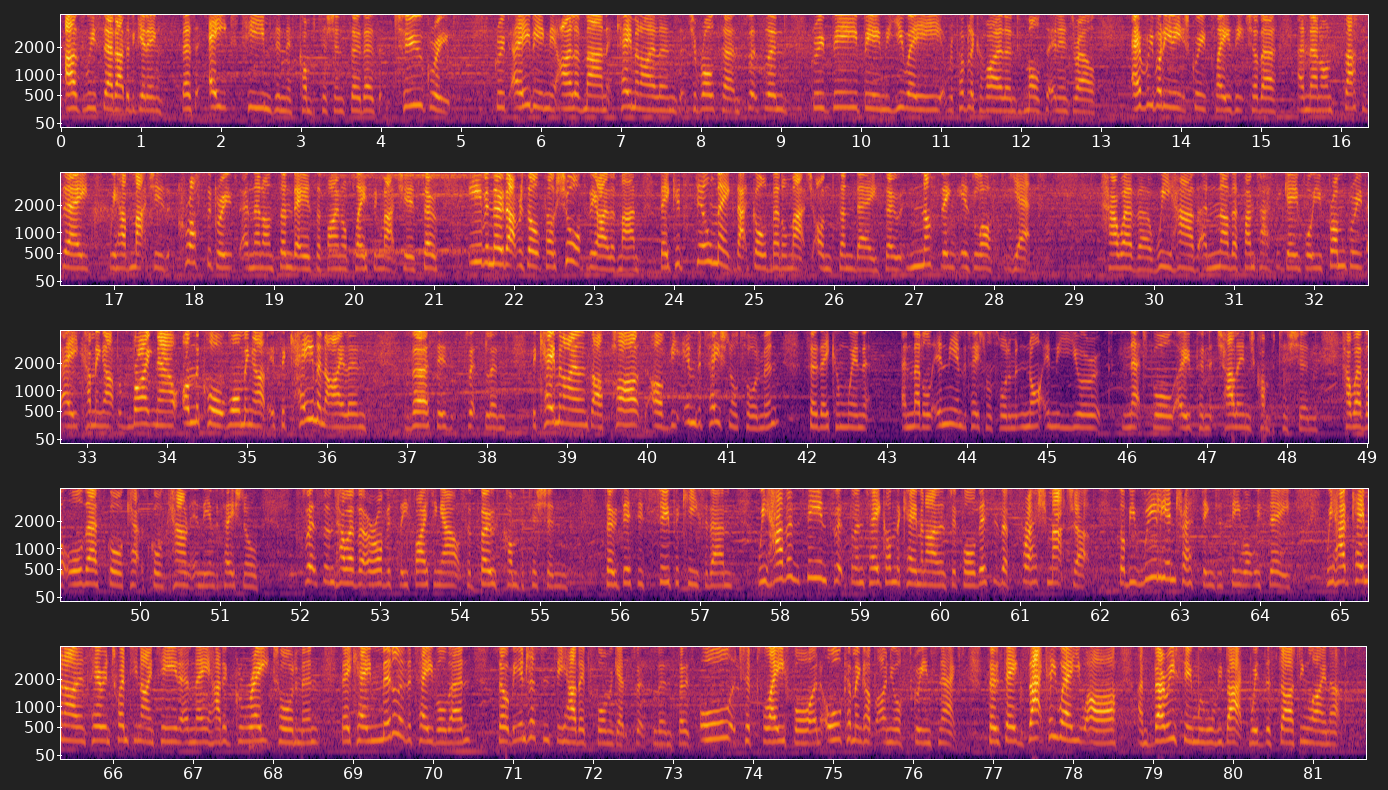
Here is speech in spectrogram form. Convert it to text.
As we said at the beginning, there's eight teams in this competition, so there's two groups. Group A being the Isle of Man, Cayman Islands, Gibraltar and Switzerland. Group B being the UAE, Republic of Ireland, Malta and Israel. Everybody in each group plays each other, and then on Saturday we have matches across the groups, and then on Sunday is the final placing matches. So, even though that result fell short for the Isle of Man, they could still make that gold medal match on Sunday. So, nothing is lost yet. However, we have another fantastic game for you from Group A coming up right now on the court, warming up. It's the Cayman Islands versus Switzerland. The Cayman Islands are part of the Invitational Tournament, so they can win and medal in the Invitational Tournament, not in the Europe Netball Open Challenge competition. However, all their score scores count in the Invitational. Switzerland, however, are obviously fighting out for both competitions, so this is super key for them. We haven't seen Switzerland take on the Cayman Islands before. This is a fresh matchup, so it'll be really interesting to see what we see. We had Cayman Islands here in 2019 and they had a great tournament. They came middle of the table then, so it'll be interesting to see how they perform against Switzerland. So it's all to play for and all coming up on your screens next. So stay exactly where you are, and very soon we will be back with the starting lineups.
